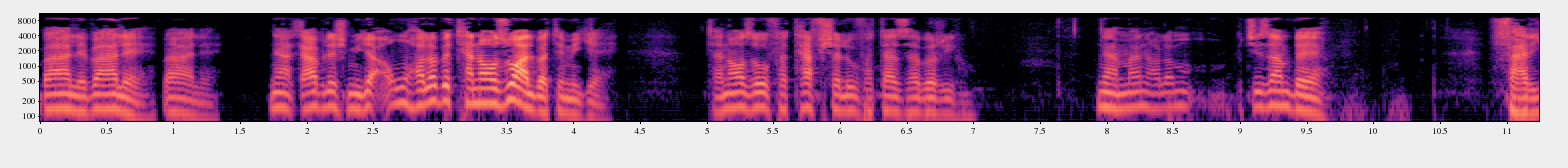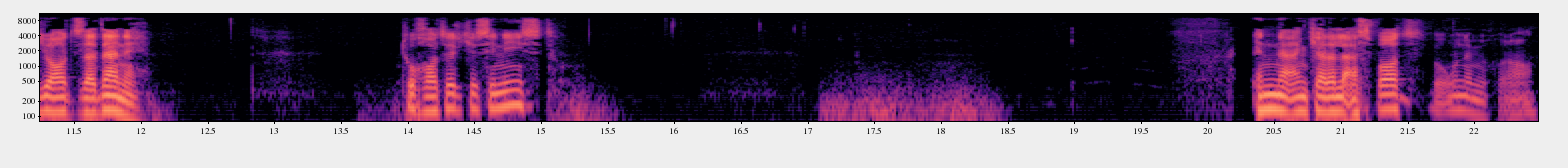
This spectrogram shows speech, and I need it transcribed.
بله بله بله. نه قبلش میگه اون حالا به تنازع البته میگه. تنازع فتفشلوا فتذهب الريح. نه من حالا چیزم به فریاد زدنه. تو خاطر کسی نیست؟ ان انکر الاسوات به اون نمی‌خورم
